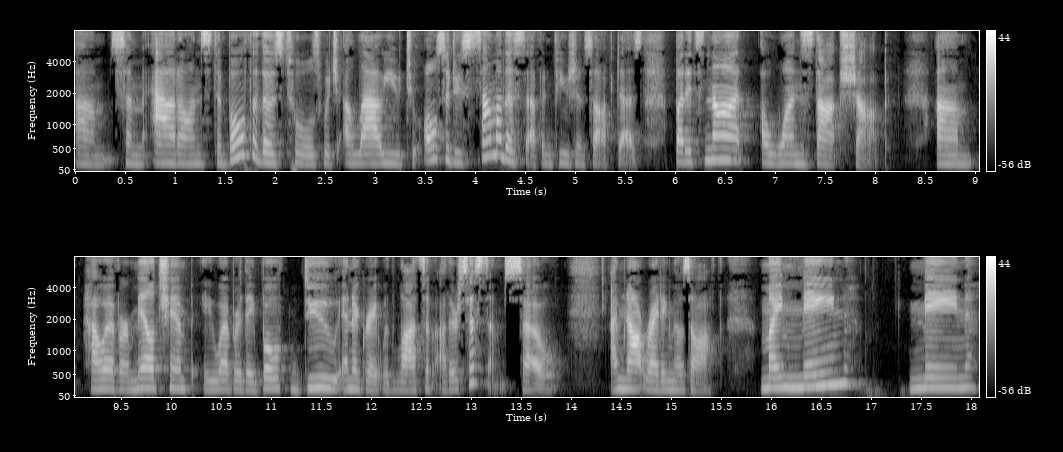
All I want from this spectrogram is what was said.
um, some add-ons to both of those tools, which allow you to also do some of the stuff Infusionsoft does, but it's not a one-stop shop. Um, however, Mailchimp, Aweber, they both do integrate with lots of other systems, so I'm not writing those off. My main main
